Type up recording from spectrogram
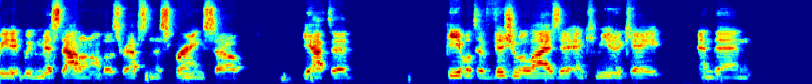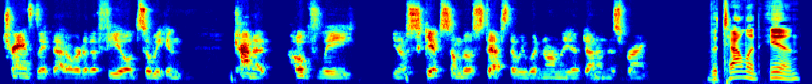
we we missed out on all those reps in the spring. So you have to be able to visualize it and communicate, and then translate that over to the field so we can kind of hopefully you know skip some of those steps that we would normally have done in the spring. The talent in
